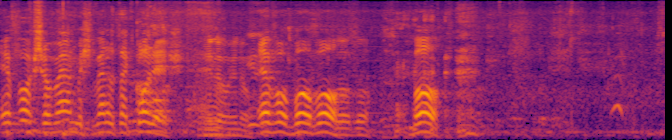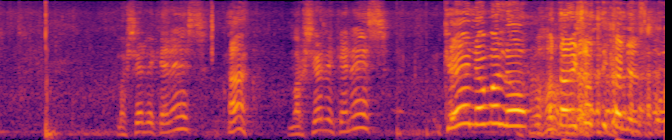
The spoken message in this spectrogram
איפה שומר משמרת הקודש? איפה? בוא, בוא. בוא. מרשה להיכנס? אה? מרשה להיכנס? כן, אבל לא. אתה ראשון תיכנס פה.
